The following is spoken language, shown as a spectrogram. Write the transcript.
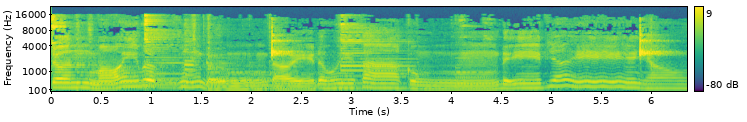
trên mỗi bước đường đời đôi ta cùng đi với nhau.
